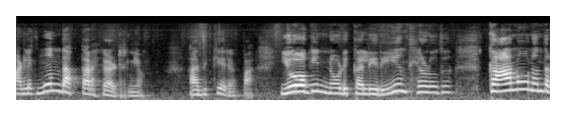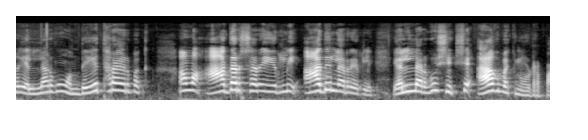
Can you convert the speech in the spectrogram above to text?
ಮಾಡ್ಲಿಕ್ಕೆ ಮುಂದಾಗ್ತಾರೆ ಹೇಳ್ರಿ ನೀವು. ಅದಕ್ಕೆ ರಪ್ಪ ಯೋಗಿನ ನೋಡಿ ಕಲೀರಿ ಅಂತ ಹೇಳೋದು. ಕಾನೂನು ಅಂದ್ರೆ ಎಲ್ಲರಿಗೂ ಒಂದೇ ಥರ ಇರ್ಬೇಕು. ಅವ ಆದರ್ಶರೇ ಇರಲಿ ಆದಿಲ್ಲರೇ ಇರಲಿ, ಎಲ್ಲರಿಗೂ ಶಿಕ್ಷೆ ಆಗ್ಬೇಕು ನೋಡ್ರಪ್ಪ.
